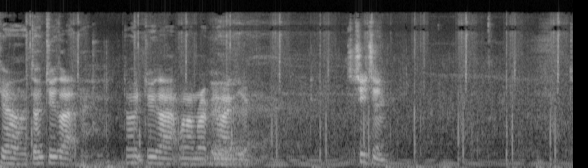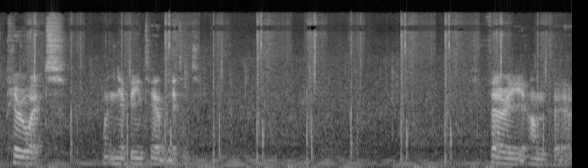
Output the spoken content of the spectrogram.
God, don't do that. Don't do that when I'm right behind you. It's cheating. To pirouette when you're being tailgated. very unfair.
